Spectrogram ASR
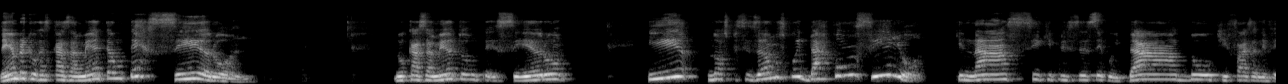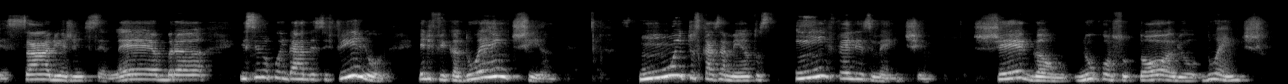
Lembra que o casamento é um terceiro. No casamento é um terceiro. E nós precisamos cuidar como um filho que nasce, que precisa ser cuidado, que faz aniversário e a gente celebra. E se não cuidar desse filho, ele fica doente. Muitos casamentos, infelizmente, chegam no consultório doentes.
